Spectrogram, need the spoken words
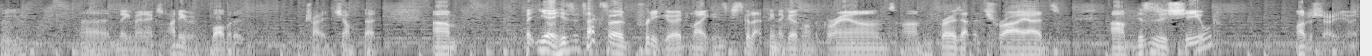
the uh, Mega Man X. I didn't even bother to try to jump that. Um, but yeah, his attacks are pretty good. Like he's just got that thing that goes on the ground. Um, he throws out the triads. Um, this is his shield. I'll just show you it,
